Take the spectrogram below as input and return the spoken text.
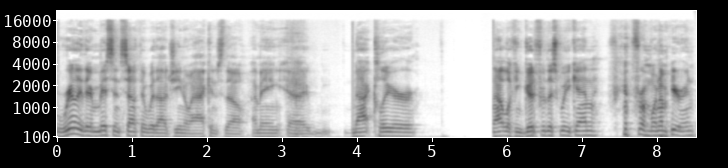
Really, they're missing something without Geno Atkins, though. I mean, uh, not clear, not looking good for this weekend, from what I'm hearing.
